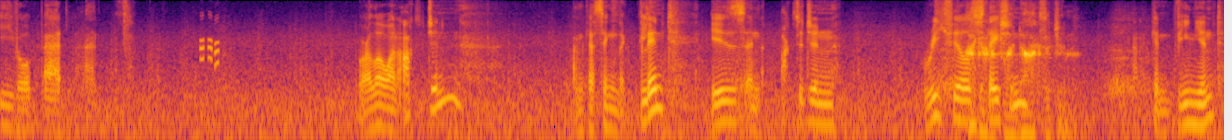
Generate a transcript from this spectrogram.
evil Badlands. Are low on oxygen. I'm guessing the glint is an oxygen refill station. Oxygen. Kind of convenient.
